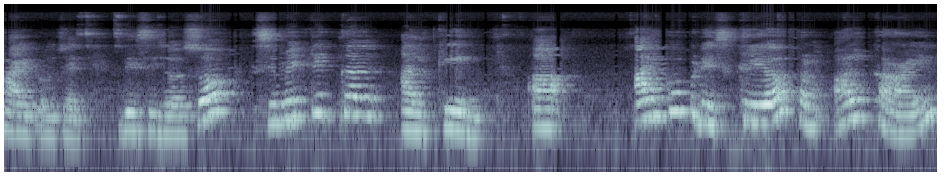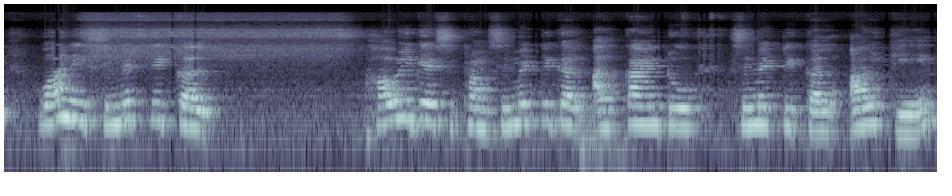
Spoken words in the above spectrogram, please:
hydrogen. This is also symmetrical alkene. Uh, I hope it is clear from alkyne. One is symmetrical. How we get from symmetrical alkyne to symmetrical alkene.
